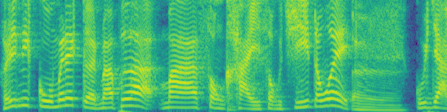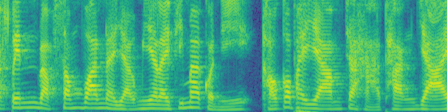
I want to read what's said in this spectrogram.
เฮ้ยนี่กูไม่ได้เกิดมาเพื่อมาส่งไข่ส่งชีสนะเว้ยเออกูอยากเป็นแบบซัมวันน่ะอยากมีอะไรที่มากกว่านี้ เขาก็พยายามจะหาทางย้าย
